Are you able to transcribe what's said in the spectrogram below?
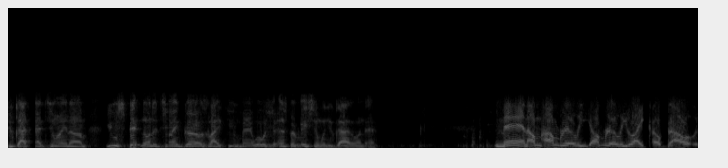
You got that joint. Um, you were spitting on the joint, girls like you, man. What was your inspiration when you got on there? Man, I'm I'm really I'm really like about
